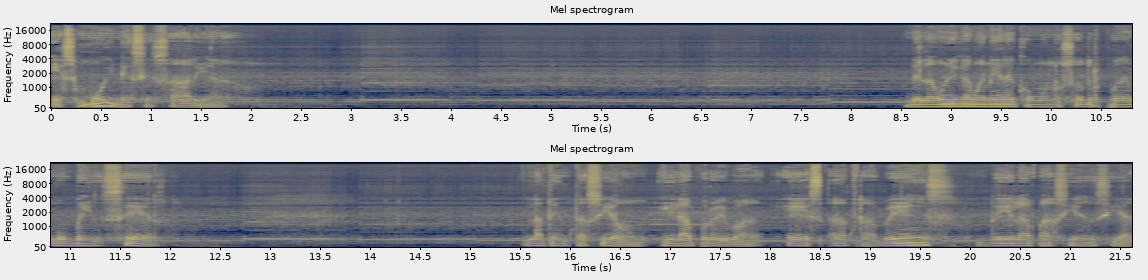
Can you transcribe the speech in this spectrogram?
es muy necesaria. De la única manera como nosotros podemos vencer la tentación y la prueba es a través de la paciencia.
